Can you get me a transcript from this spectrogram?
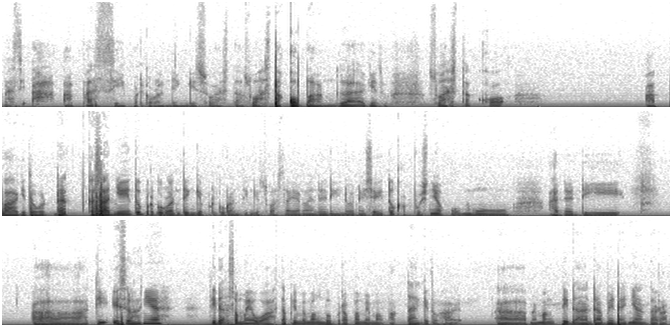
masih ah apa sih perguruan tinggi? Swasta swasta kok bangga? Gitu. Swasta kok apa? Gitu. Dan kesannya itu perguruan tinggi perguruan tinggi swasta yang ada di Indonesia itu kampusnya kumuh. Ada di uh, di istilahnya tidak semewah tapi memang beberapa memang fakta gitu. Uh, memang tidak ada bedanya antara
